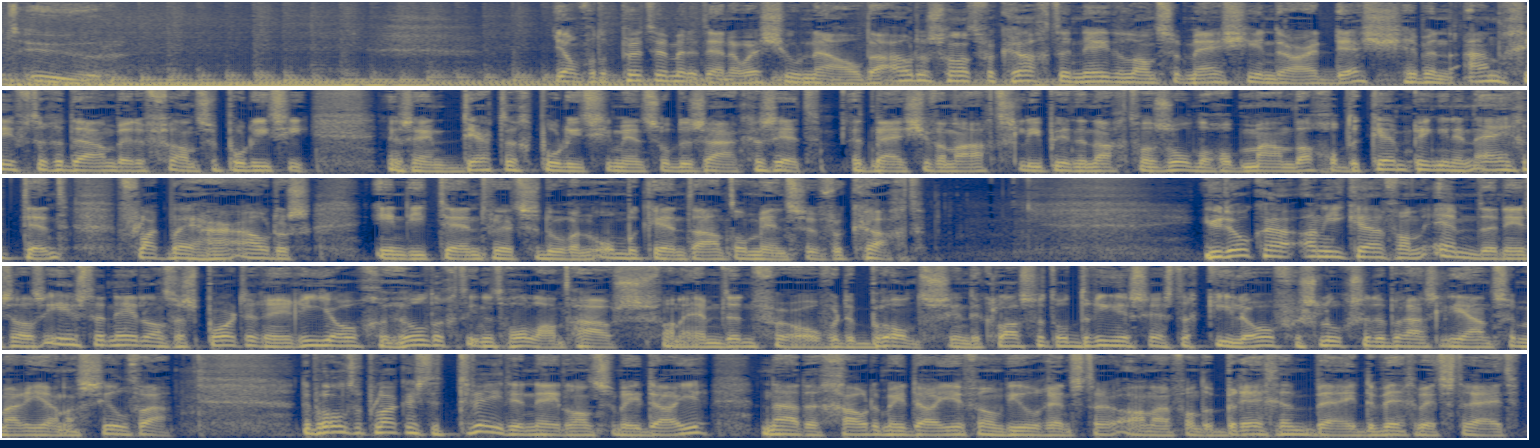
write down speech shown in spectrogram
8 uur. Jan van der Putten met het NOS-journaal. De ouders van het verkrachte Nederlandse meisje in de Ardèche... hebben aangifte gedaan bij de Franse politie. Er zijn 30 politiemensen op de zaak gezet. Het meisje van acht sliep in de nacht van zondag op maandag... op de camping in een eigen tent, vlakbij haar ouders. In die tent werd ze door een onbekend aantal mensen verkracht. Judoka Annika van Emden is als eerste Nederlandse sporter in Rio gehuldigd in het Holland House. Van Emden veroverde brons. In de klasse tot 63 kilo versloeg ze de Braziliaanse Mariana Silva. De bronzen plak is de tweede Nederlandse medaille... na de gouden medaille van wielrenster Anna van der Breggen bij de wegwedstrijd.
